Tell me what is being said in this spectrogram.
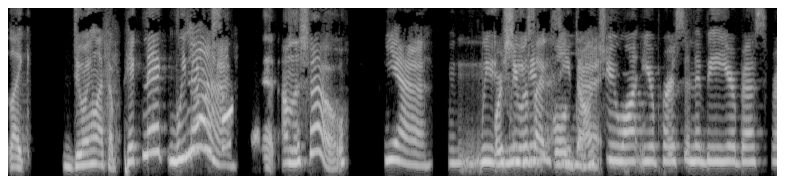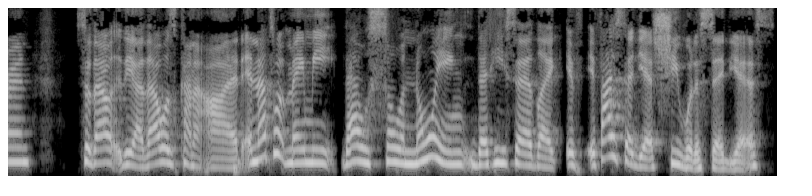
like doing like a picnic. We yeah. never saw it on the show. Yeah. We, Where she was like, well, don't you want your person to be your best friend? So that, yeah, that was kind of odd. And that's what made me, that was so annoying that he said, like, if, if I said yes, she would have said yes.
